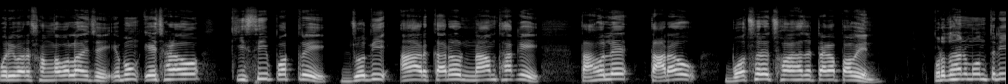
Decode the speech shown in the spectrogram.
পরিবারের সংজ্ঞা বলা হয়েছে। এবং এছাড়াও কৃষিপত্রে যদি আর কারোর নাম থাকে, তাহলে তারাও বছরে ছয় হাজার টাকা পাবেন। প্রধানমন্ত্রী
